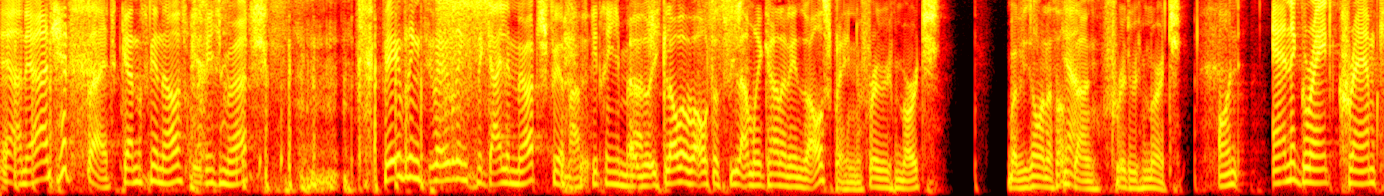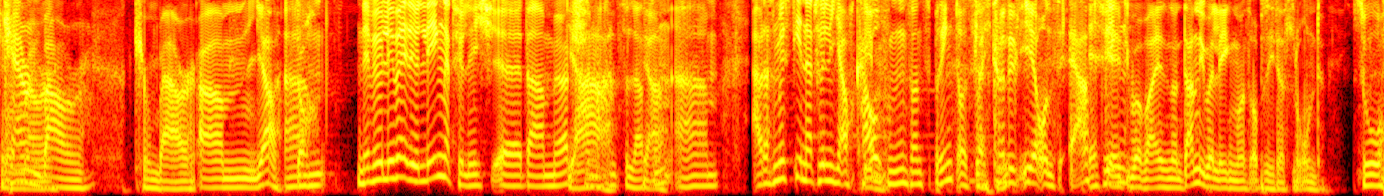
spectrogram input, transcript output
Ja, der hat jetzt Zeit. Ganz genau, Friedrich Merch. Wäre übrigens, wär übrigens eine geile Merch-Firma, Friedrich Merch. Also ich glaube aber auch, dass viele Amerikaner den so aussprechen, Friedrich Merch. Weil wie soll man das sonst Ja. sagen? Friedrich Merch. und Anne Great Cramp Karen Karen Bauer. Ähm, ja, doch. Ähm, ne, wir überlegen natürlich, äh, da Merch Ja, machen zu lassen. Ähm, aber das müsst ihr natürlich auch kaufen, sonst bringt uns Vielleicht könntet nichts. ihr uns erst Deswegen- Geld überweisen und dann überlegen wir uns, ob sich das lohnt. So.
